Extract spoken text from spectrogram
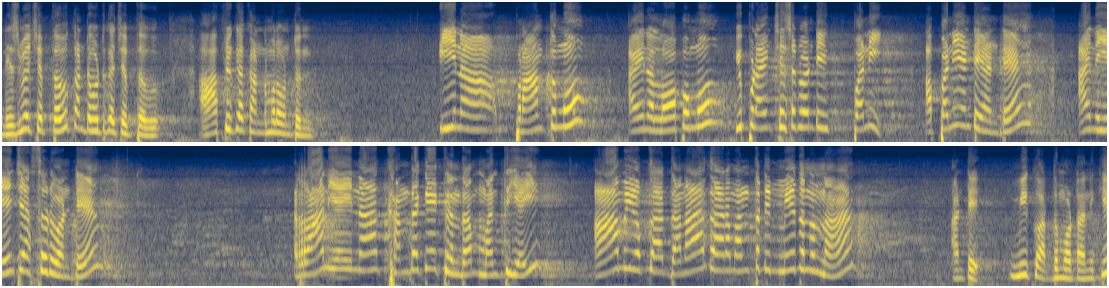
నిజమే చెప్తావు కంటవుట్టుగా చెప్తావు. ఆఫ్రికా ఖండంలో ఉంటుంది. ఈయన ప్రాంతము ఆయన లోపము ఇప్పుడు ఆయన చేసేటువంటి పని. ఆ పని ఏంటి అంటే ఆయన ఏం చేస్తాడు అంటే రాణి అయిన కందకే క్రింద మంత్రి అయి ఆమె యొక్క ధనాగారం అంతటి మీదనున్న అంటే మీకు అర్థమవటానికి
